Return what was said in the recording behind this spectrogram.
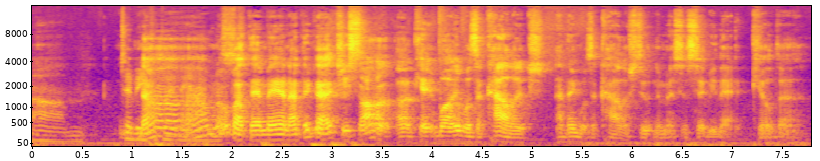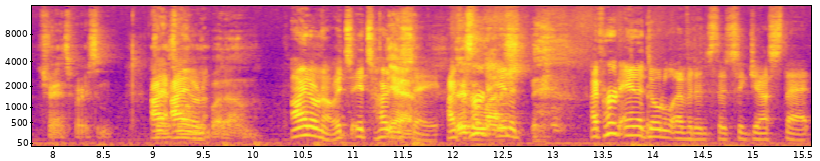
Um, to be No, I don't know about that, man. I think I actually saw a case. Well, it was a college. I think it was a college student in Mississippi that killed a trans person. I- Trans I woman, don't But um, I don't know. It's it's hard yeah, to say. I've heard a lot. ane- Of sh- I've heard anecdotal evidence that suggests that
